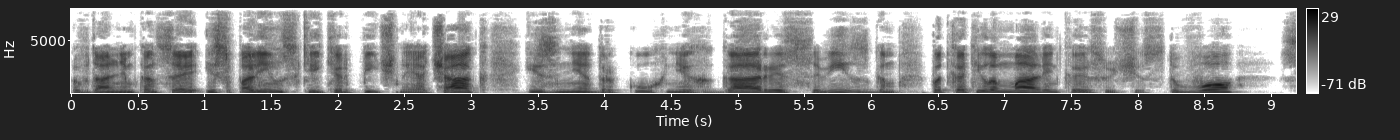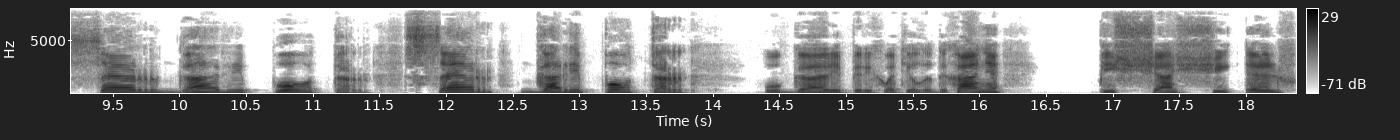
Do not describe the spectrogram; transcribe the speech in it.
в дальнем конце исполинский кирпичный очаг, из недр кухни Гарри с визгом подкатило маленькое существо — сэр Гарри Поттер, сэр Гарри Поттер. У Гарри перехватило дыхание, пищащий эльф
